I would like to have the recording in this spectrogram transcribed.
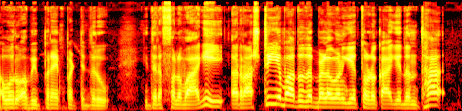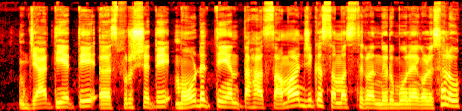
ಅವರು ಅಭಿಪ್ರಾಯಪಟ್ಟಿದ್ದರು. ಇದರ ಫಲವಾಗಿ ರಾಷ್ಟ್ರೀಯವಾದದ ಬೆಳವಣಿಗೆ ತೊಡಕಾಗಿದ್ದಂಥ ಜಾತೀಯತೆ, ಅಸ್ಪೃಶ್ಯತೆ ಮೌಢತೆಯಂತಹ ಸಾಮಾಜಿಕ ಸಮಸ್ಯೆಗಳನ್ನು ನಿರ್ಮೂಲನೆಗೊಳಿಸಲು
